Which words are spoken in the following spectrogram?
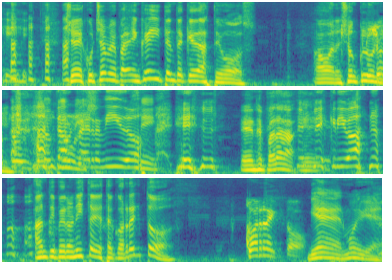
Sí. Che, escuchame, ¿en qué ítem te quedaste vos? Ahora, en John Clooney. Está perdido. Sí. El, Eh, pará, el eh, escribano. ¿antiperonista y está correcto? Correcto. Bien, muy bien.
